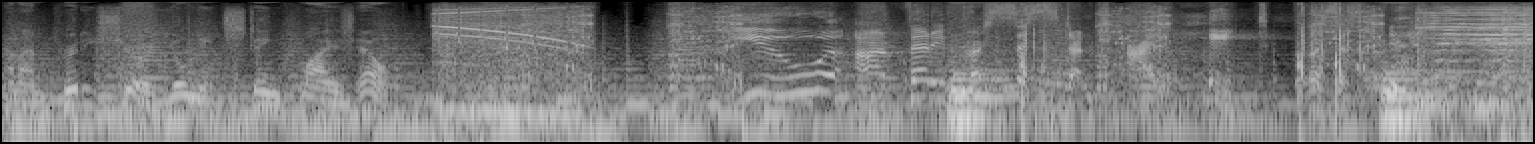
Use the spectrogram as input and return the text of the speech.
And I'm pretty sure you'll need Stinkfly's help. You are very persistent. I hate persistence.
